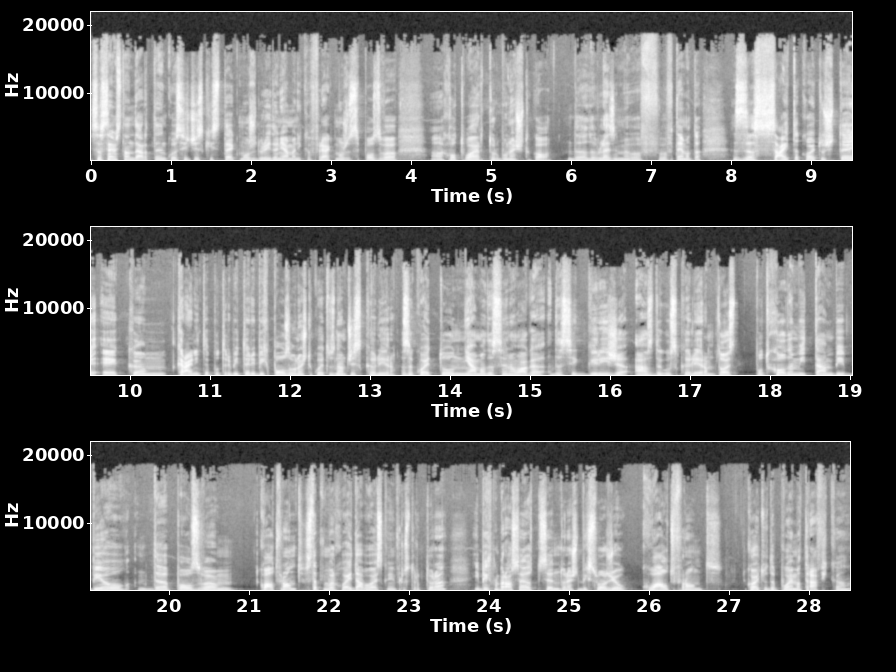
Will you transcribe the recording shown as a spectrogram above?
Съвсем стандартен, класически стек, може дори да няма никакъв React, може да се ползва uh, Hotwire, Turbo, нещо такова. Да, да влезем в, в темата. За сайта, който ще е към крайните потребители, бих ползвал нещо, което знам, че скалира, за което няма да се налага да се грижа аз да го скалирам. Тоест, подхода ми там би бил да ползвам CloudFront, стъпвам върху AWS инфраструктура и бих направил следното нещо. Бих сложил CloudFront, който да поема трафика.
